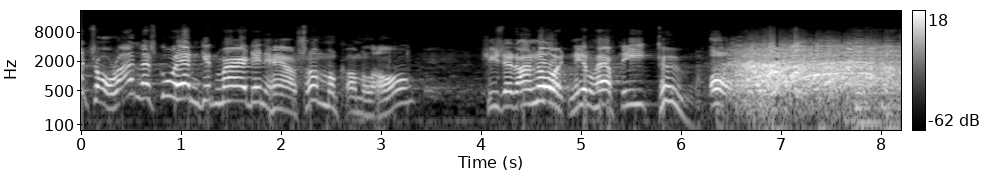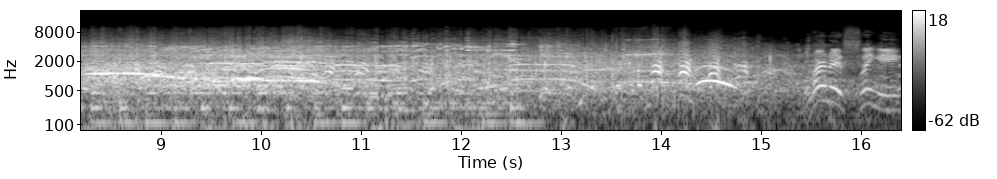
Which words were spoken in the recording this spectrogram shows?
that's all right. Let's go ahead and get married anyhow. Something will come along. She said, I know it, and it'll have to eat too. Well, oh. Ernest singing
